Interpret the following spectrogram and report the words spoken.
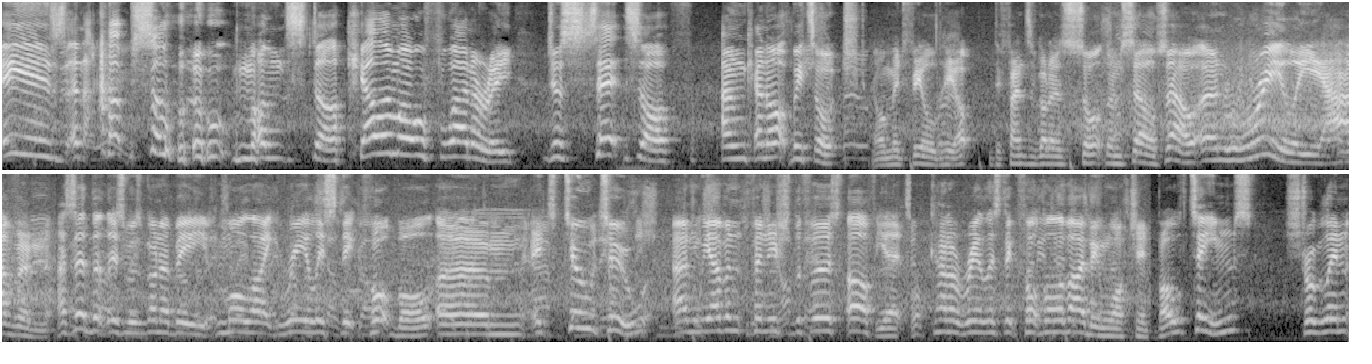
He is an absolute monster. Callum O'Flannery just sets off and cannot be touched. No midfield here. Defence have got to sort themselves out and really haven't. I said that this was going to be more like realistic football. Um, it's 2-2 and we haven't finished the first half yet. What kind of realistic football have I been watching? Both teams struggling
